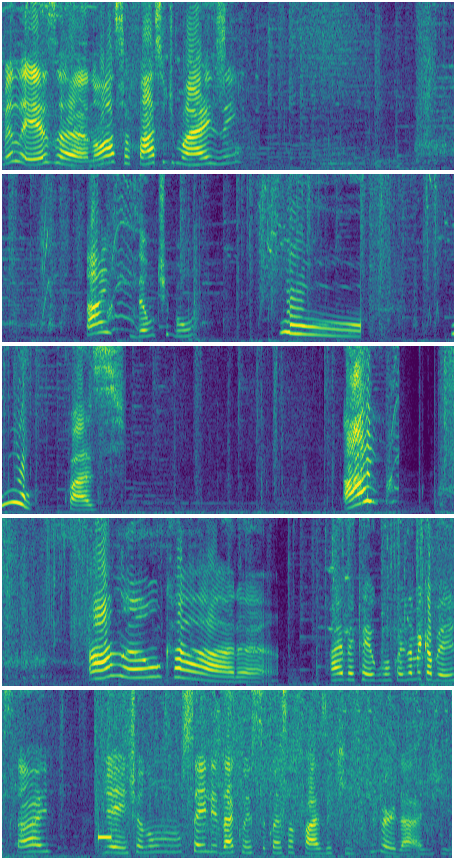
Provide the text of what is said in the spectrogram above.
Beleza. Nossa, fácil demais, hein? Ai, deu um tibum. Uh! Uh! Quase. Ai! Ah, não, cara. Ai, vai cair alguma coisa na minha cabeça. Ai. Gente, eu não sei lidar com, esse, com essa fase aqui, de verdade.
